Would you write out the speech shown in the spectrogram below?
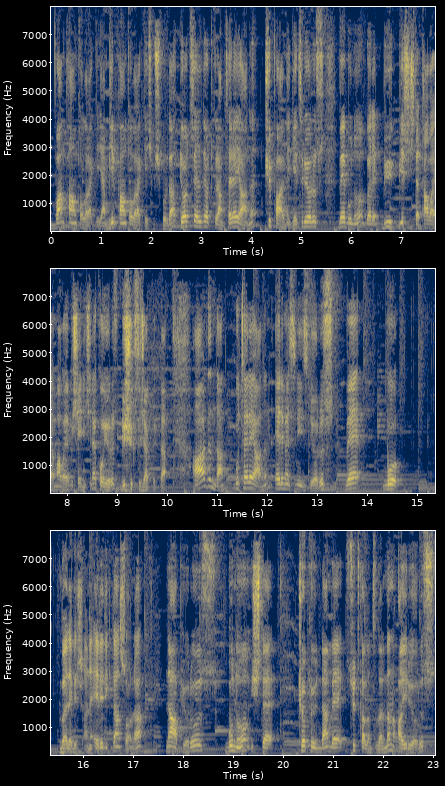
1 pound olarak yani 1 pound olarak geçmiş burada. 454 gram tereyağını küp haline getiriyoruz ve bunu böyle büyük bir işte tavaya mavaya bir şeyin içine koyuyoruz düşük sıcaklıkta. Ardından bu tereyağının erimesini izliyoruz ve bu böyle bir hani eridikten sonra ne yapıyoruz? Bunu işte köpüğünden ve süt kalıntılarından ayırıyoruz.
